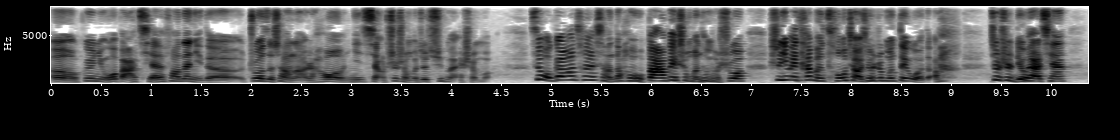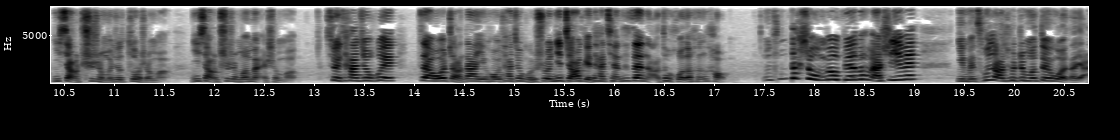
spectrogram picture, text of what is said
呃，闺女，我把钱放在你的桌子上了，然后你想吃什么就去买什么。所以我刚刚突然想到，我爸为什么那么说，是因为他们从小就这么对我的，就是留下钱，你想吃什么就做什么，你想吃什么买什么。所以他就会在我长大以后，他就会说，你只要给他钱，他在哪都活得很好。嗯，但是我没有别的办法，是因为你们从小就这么对我的呀。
